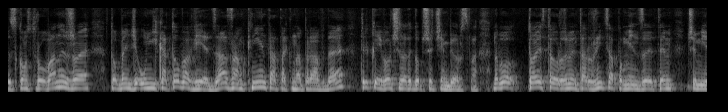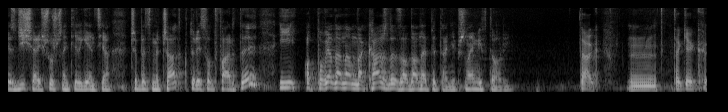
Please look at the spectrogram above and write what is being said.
e, skonstruowany, że to będzie unikatowa wiedza, zamknięta tak naprawdę tylko i wyłącznie dla tego przedsiębiorstwa. No bo to jest, to rozumiem, ta różnica pomiędzy tym, czym jest dzisiaj sztuczna inteligencja, czy powiedzmy czat, który jest otwarty i odpowiada nam na każde zadane pytanie, przynajmniej w teorii. Tak. Mm, Tak jak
